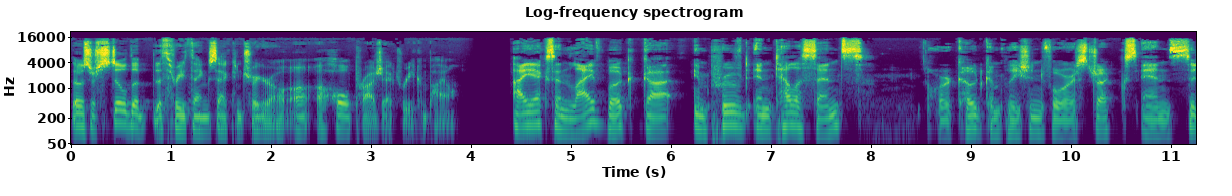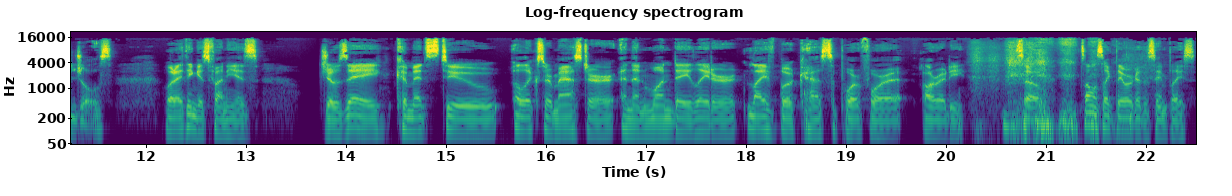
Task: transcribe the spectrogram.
those are still the, the three things that can trigger a, a whole project recompile. IEX and Livebook got improved IntelliSense or code completion for structs and sigils. What I think is funny is Jose commits to Elixir Master, and then one day later, Livebook has support for it already. So it's almost like they work at the same place.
